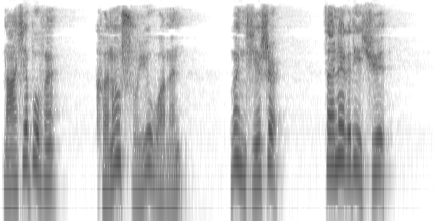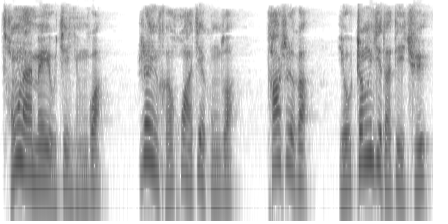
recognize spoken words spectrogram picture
哪些部分可能属于我们。问题是，在那个地区从来没有进行过任何划界工作，它是个有争议的地区。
